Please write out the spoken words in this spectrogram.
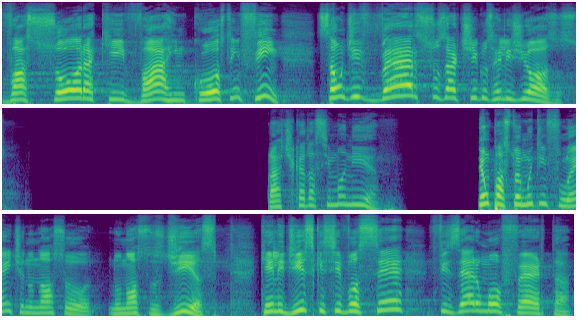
vassoura que varre encosto, enfim, são diversos artigos religiosos. Prática da simonia. Tem um pastor muito influente no nosso, nos nossos dias, que ele diz que se você fizer uma oferta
